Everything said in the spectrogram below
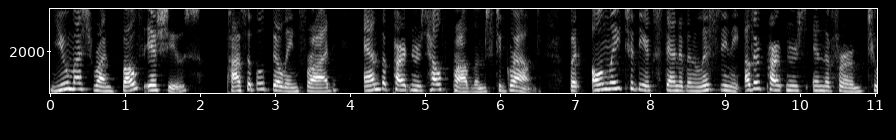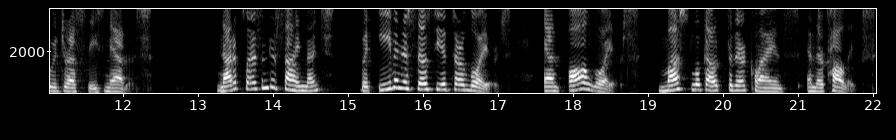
you must run both issues, possible billing fraud and the partner's health problems, to ground, but only to the extent of enlisting the other partners in the firm to address these matters. Not a pleasant assignment, but even associates are lawyers, and all lawyers must look out for their clients and their colleagues.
